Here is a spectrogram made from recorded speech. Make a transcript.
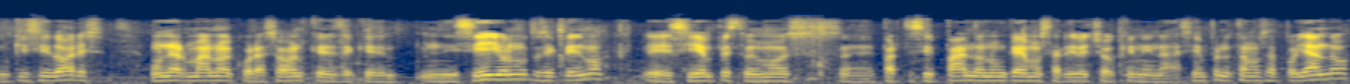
Inquisidores, un hermano de corazón que desde que inicié yo el motociclismo eh, siempre estuvimos eh, participando, nunca hemos salido de choque ni nada, siempre nos estamos apoyando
